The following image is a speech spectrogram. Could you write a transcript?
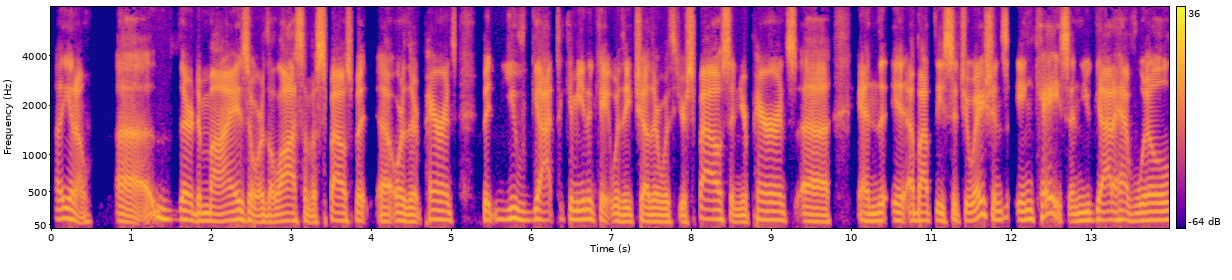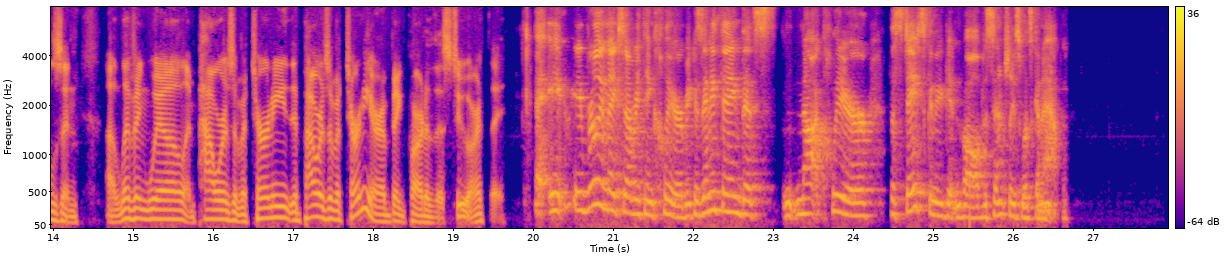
uh, you know uh, their demise or the loss of a spouse, but uh, or their parents. But you've got to communicate with each other, with your spouse and your parents, uh, and it, about these situations in case. And you got to have wills and a living will and powers of attorney. The powers of attorney are a big part of this too, aren't they? It, it really makes everything clear because anything that's not clear, the state's going to get involved. Essentially, is what's going to happen.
